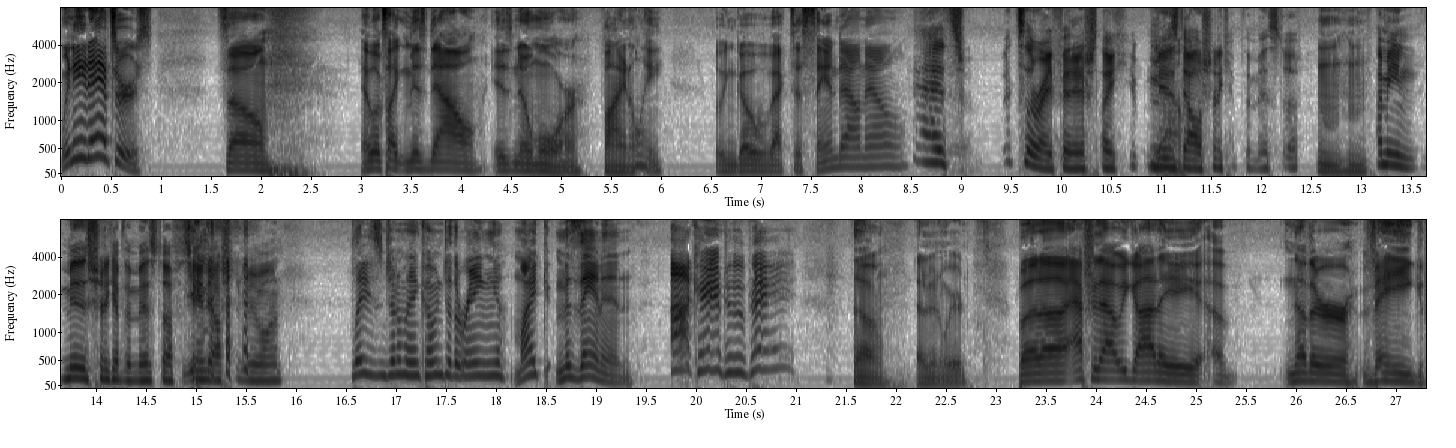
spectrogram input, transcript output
We need answers. So it looks like Mizdow is no more, finally. So we can go back to Sandow now. Eh, It's it's the right finish. Like Ms. Yeah. Dow should have kept the Miz stuff. Mm-hmm. I mean, Miz should have kept the Miz stuff. Sandow should move on. Ladies and gentlemen, coming to the ring, Mike Mizanin. I came to play. So that'd have been weird. But uh, after that, we got a, a another vague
